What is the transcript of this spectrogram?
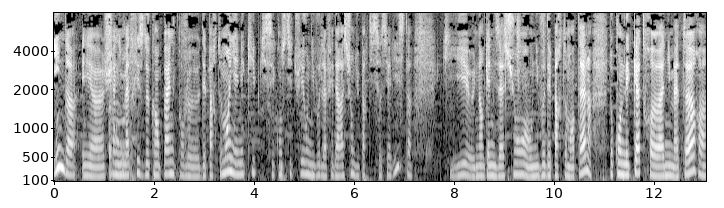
Inde et euh, je suis animatrice de campagne pour le département. Il y a une équipe qui s'est constituée au niveau de la fédération du Parti socialiste qui est une organisation au niveau départemental. Donc on est quatre euh, animateurs,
